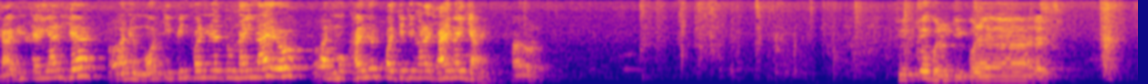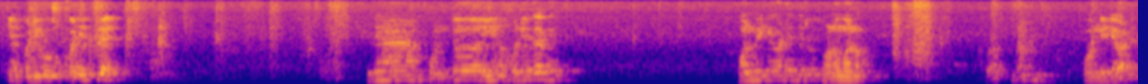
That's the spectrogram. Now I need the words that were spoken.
સાહેબની તૈયારી છે અને મો ટિફિન પણ તું નહીં નાયરો અને હું ખાઈ લઉં પછી ટીકડે સાહેબ આવી જાય. હારો. ચૂચો ભર્યું ટીપણ એ પડ્યું પડે જ છે. એટલે ફોન તો એનો પડ્યો છે કે? ફોન લઈ લેવાડે જરૂર સોનો મનો. ફોન લઈ લેવાડે.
